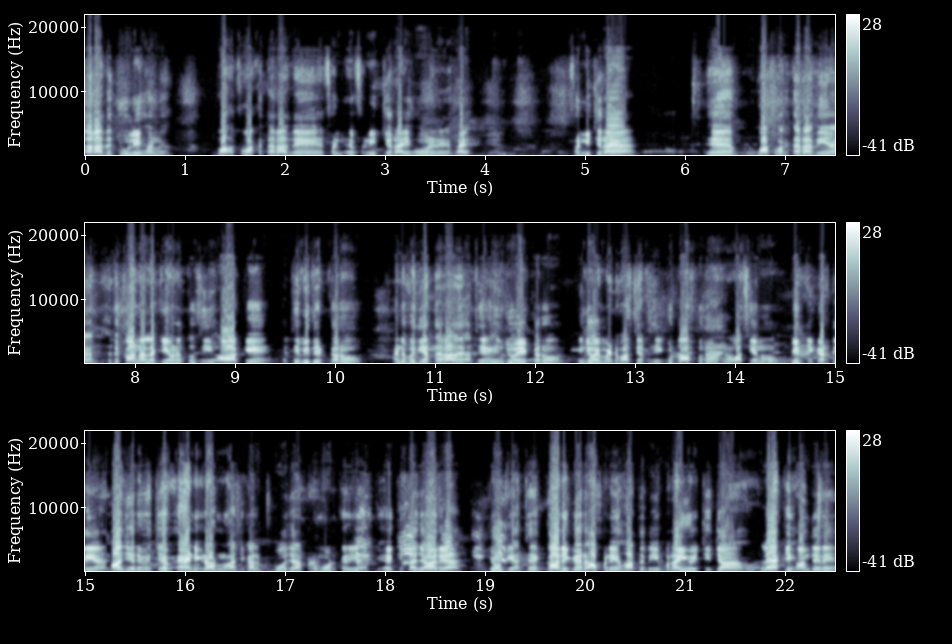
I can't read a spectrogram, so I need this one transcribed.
ਤਰ੍ਹਾਂ ਦੇ ਝੂਲੇ ਹਨ। ਵੱਖ-ਵੱਖ ਤਰ੍ਹਾਂ ਦੇ ਫਰਨ- ਫਰਨੀਚਰ ਆਏ ਹੋਏ ਨੇ ਫਰਨੀਚਰ ਆਇਆ। ਇਹ ਵੱਖ-ਵੱਖ ਤਰ੍ਹਾਂ ਦੀਆਂ ਦੁਕਾਨਾਂ ਲੱਗੀਆਂ ਹੋਣ ਤੁਸੀਂ ਆ ਕੇ ਇੱਥੇ ਵਿਜ਼ਿਟ ਕਰੋ ਐਂਡ ਵਧੀਆ ਤਰ੍ਹਾਂ ਦੇ ਇੱਥੇ ਇੰਜੋਏ ਕਰੋ। ਇੰਜੋਇਮੈਂਟ ਵਾਸਤੇ ਅਸੀਂ ਗੁਰਦਾਸਪੁਰ ਨਿਵਾਸੀਆਂ ਨੂੰ ਬੇਨਤੀ ਕਰਦੇ ਹਾਂ। ਹਾਂਜੀ, ਇਹਦੇ ਵਿੱਚ ਹੈਂਡੀਕ੍ਰਾਫਟ ਨੂੰ ਅੱਜ ਕੱਲ ਬਹੁਤ ਜ਼ਿਆਦਾ ਪ੍ਰਮੋਟ ਕਰੀ ਕੀਤਾ ਜਾ ਰਿਹਾ ਕਿਉਂਕਿ ਇੱਥੇ ਕਾਰੀਗਰ ਆਪਣੇ ਹੱਥ ਦੀ ਬਣਾਈ ਹੋਈ ਚੀਜ਼ਾਂ ਲੈ ਕੇ ਆਉਂਦੇ ਨੇ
